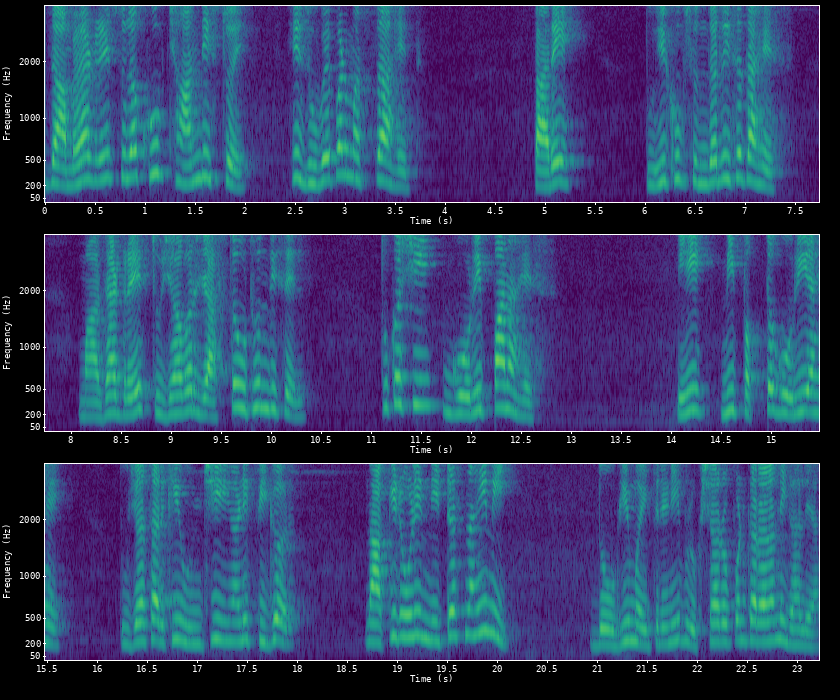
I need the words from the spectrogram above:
जांभळा ड्रेस तुला खूप छान दिसतोय. हे झुबे पण मस्त आहेत. तारे तूही खूप सुंदर दिसत आहेस. माझा ड्रेस तुझ्यावर जास्त उठून दिसेल. तू कशी गोरीपान आहेस. ए मी फक्त गोरी आहे. तुझ्यासारखी उंची आणि फिगर नाकी डोळी नीटच नाही मी. दोघी मैत्रिणी वृक्षारोपण करायला निघाल्या.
